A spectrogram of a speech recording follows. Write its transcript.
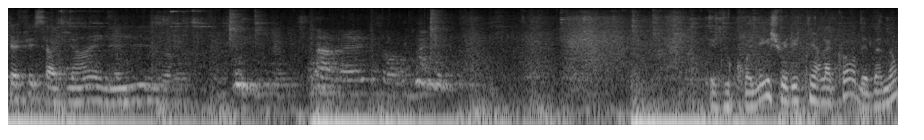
qu'elle fait ça bien, Élise? Et vous croyez que je vais lui tenir la corde? Eh ben non.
